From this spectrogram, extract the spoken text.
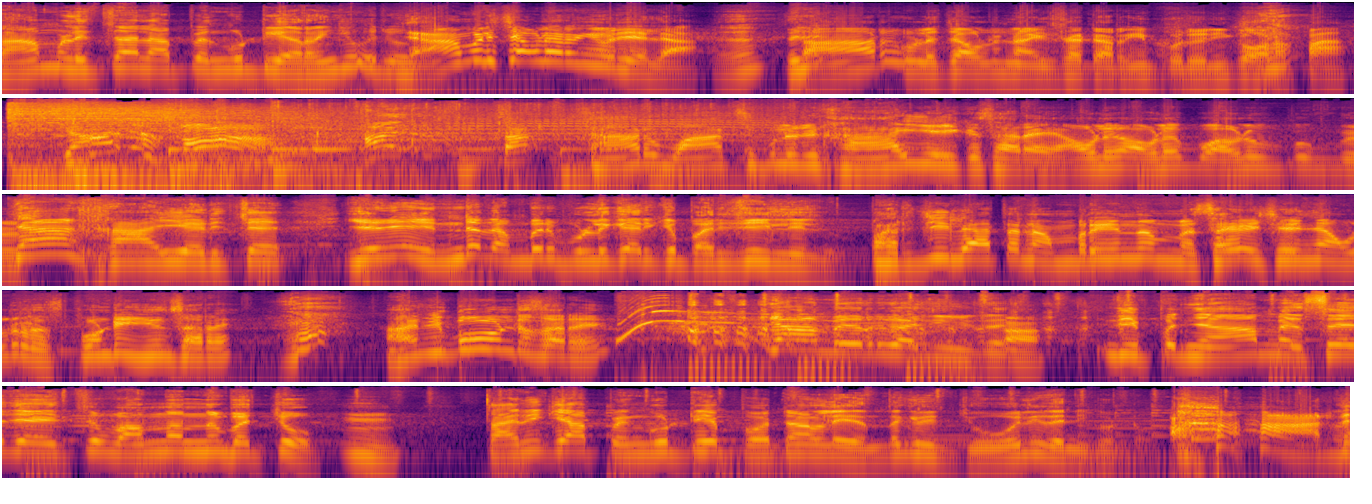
താൻ വിളിച്ചാൽ ആ പെൺകുട്ടി ഇറങ്ങി വരും ഞാൻ വിളിച്ച അവളെ ഇറങ്ങി വരില്ല സാറ് വിളിച്ച അവൾ നൈസായിട്ട് ഇറങ്ങി പോലും എനിക്ക് ഉറപ്പാ. ഞാനാ? ആ. സാ- സാറ് വാട്സപ്പിൽ ഒരു ഹായ് അയക്ക് സാറേ. അവൾ അവൾ അവൾ ഞാൻ ഹായ് അടിച്ച എന്റെ നമ്പർ പുള്ളിക്കാരിക്ക് പരിചയമില്ലല്ലോ. പരിചയമില്ലാത്ത നമ്പറിൽ നിന്ന് മെസ്സേജ് അയച്ചു കഴിഞ്ഞാൽ അവൾ റെസ്പോണ്ട് ചെയ്യും സാറേ. അനുഭവം ഉണ്ട് സാറേ. ഞാൻ വേറൊരു കാര്യം ചോദിച്ചേ. ആ. ഇനിയിപ്പൊ ഞാൻ മെസ്സേജ് അയച്ച് വന്നെന്ന് വെച്ചോ. തനിക്ക് ആ പെൺകുട്ടിയെ പോറ്റാനുള്ള എന്തെങ്കിലും ജോലി തനിക്കുണ്ടോ? അത്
